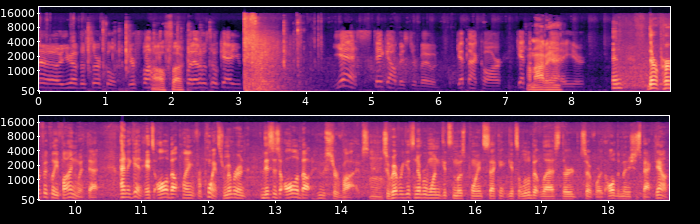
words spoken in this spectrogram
Oh, you have the circle. You're fine. Oh, fuck. But it was okay. You. Yes, take out Mr. Moon. Get that car. Get the I'm fuck outta here. And they're perfectly fine with that. And again, it's all about playing for points. Remember, this is all about who survives. Mm. So whoever gets number one gets the most points, second gets a little bit less, third, so forth. All diminishes back down.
